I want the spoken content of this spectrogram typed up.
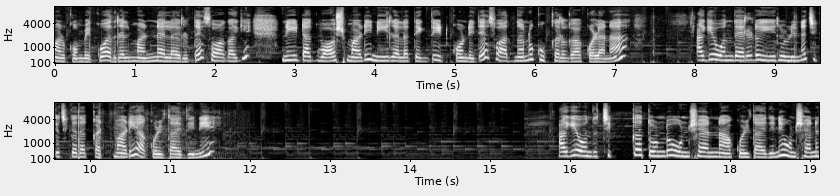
ಮಾಡ್ಕೊಬೇಕು. ಅದರಲ್ಲಿ ಮಣ್ಣೆಲ್ಲ ಇರುತ್ತೆ. ಸೊ ಹಾಗಾಗಿ ನೀಟಾಗಿ ವಾಶ್ ಮಾಡಿ ನೀರೆಲ್ಲ ತೆಗೆದು ಇಟ್ಕೊಂಡಿದ್ದೆ. ಸೊ ಅದನ್ನು ಕುಕ್ಕರ್ಗೆ ಹಾಕೊಳ್ಳೋಣ. ಹಾಗೆ ಒಂದೆರಡು ಈರುಳ್ಳಿನ ಚಿಕ್ಕ ಚಿಕ್ಕದಾಗಿ ಕಟ್ ಮಾಡಿ ಹಾಕೊಳ್ತಾ ಇದ್ದೀನಿ. ಹಾಗೆ ಒಂದು ಚಿಕ್ಕ ತುಂಡು ಹುಣಸೆಹಣ್ಣು ಹಾಕ್ಕೊಳ್ತಾ ಇದ್ದೀನಿ. ಹುಣಸೆಹಣ್ಣು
